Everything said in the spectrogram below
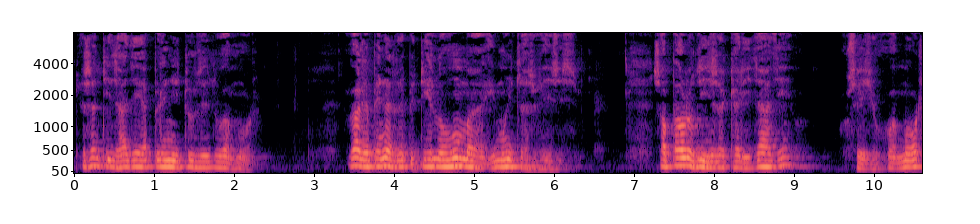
que a santidade é a plenitude do amor. Vale a pena repeti-lo uma e muitas vezes. São Paulo diz a caridade, ou seja, o amor,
